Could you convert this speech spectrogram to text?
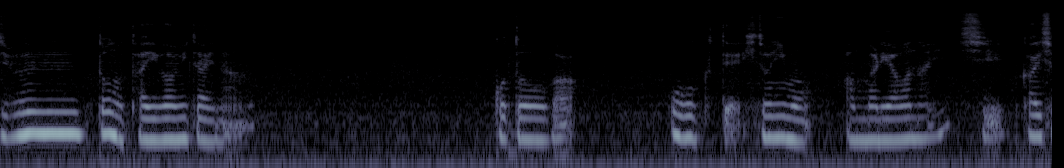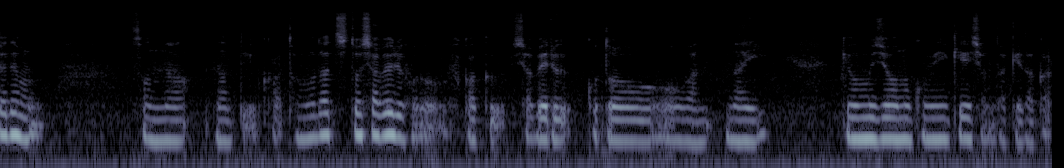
自分との対話みたいなことが多くて人にもあんまり合わないし会社でもそんななんていうか友達と喋るほど深く喋ることはない業務上のコミュニケーションだけだから。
